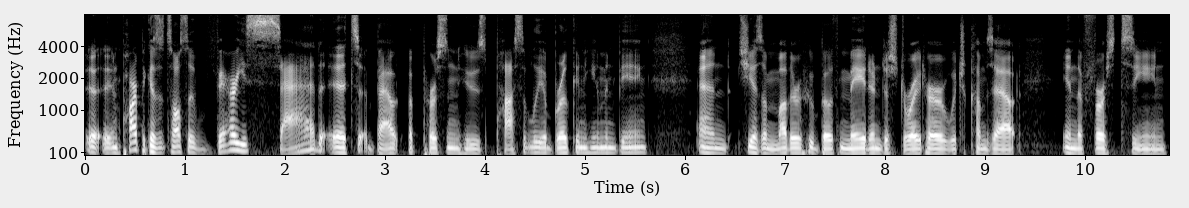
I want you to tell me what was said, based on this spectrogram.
in part because it's also very sad. It's about a person who's possibly a broken human being. And she has a mother who both made and destroyed her, which comes out in the first scene.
